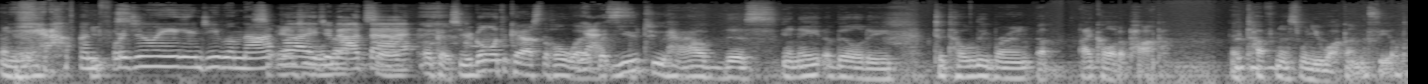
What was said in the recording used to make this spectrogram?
on your? Yeah, unfortunately, Angie will not So budge about so- that. okay, so you're going with the cast the whole way, yes. but you two have this innate ability to totally bring a, I call it a pop, a Mm-hmm. toughness when you walk on the field.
